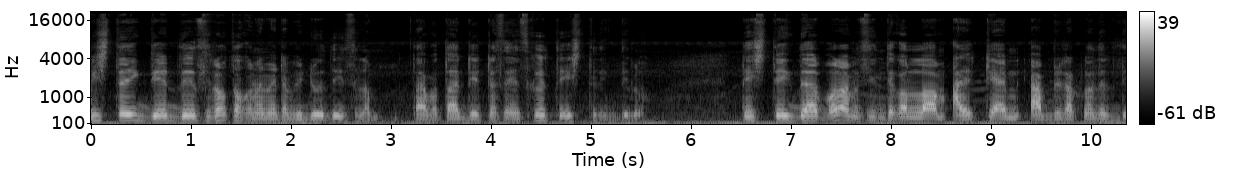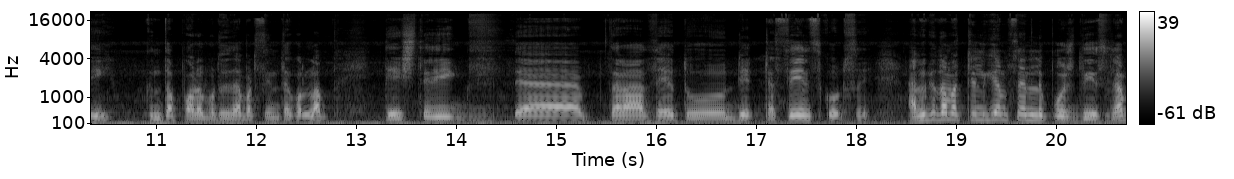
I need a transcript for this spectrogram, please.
বিশ তারিখ ডেট দিয়েছিল, তখন আমি একটা ভিডিও দিয়েছিলাম। তারপর তার ডেটটা চেঞ্জ করে তেইশ তারিখ দিল। তেইশ তারিখ দেওয়ার পর আমি চিন্তা করলাম, আরেকটি আমি আপডেট আপনাদের দিই। কিন্তু পরবর্তীতে আবার চিন্তা করলাম তেইশ তারিখ তারা যেহেতু ডেটটা চেঞ্জ করছে। আমি কিন্তু আমার টেলিগ্রাম চ্যানেলে পোস্ট দিয়েছিলাম।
